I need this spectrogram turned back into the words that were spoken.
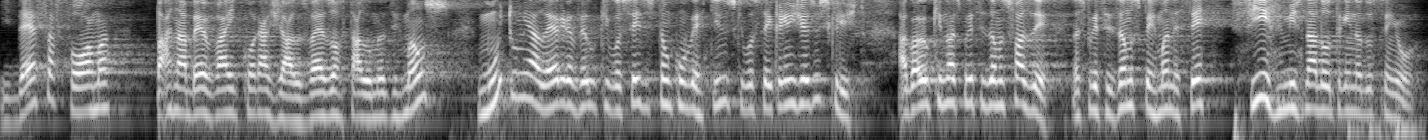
E dessa forma, Barnabé vai encorajá-los, vai exortá-los, meus irmãos, muito me alegra ver o que vocês estão convertidos, que você crê em Jesus Cristo. Agora o que nós precisamos fazer? Nós precisamos permanecer firmes na doutrina do Senhor.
